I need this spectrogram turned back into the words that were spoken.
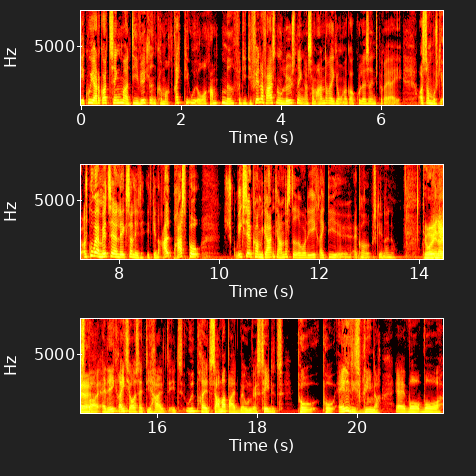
det kunne jeg da godt tænke mig, at de i virkeligheden kommer rigtig ud over rampen med, fordi de finder faktisk nogle løsninger, som andre regioner godt kunne lade sig inspirere af, og som måske også kunne være med til at lægge sådan et, et generelt pres på, skulle vi ikke se at komme i gang de andre steder, hvor det ikke rigtig øh, er kommet på skinner endnu. Det var en Jesper, er det ikke rigtigt også, at de har et, et udbredt samarbejde med universitetet på, på alle discipliner, øh, hvor, hvor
